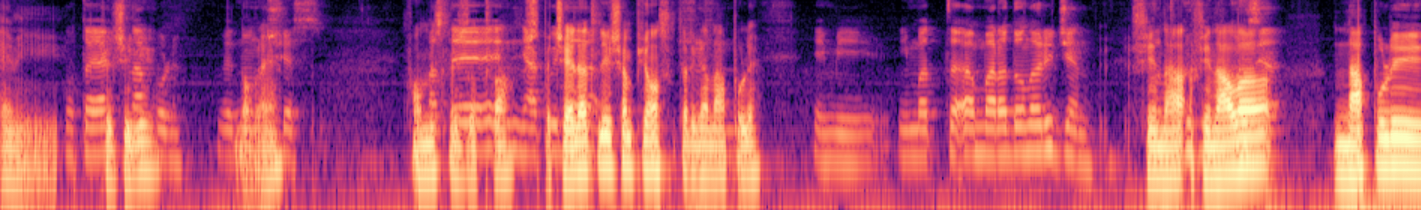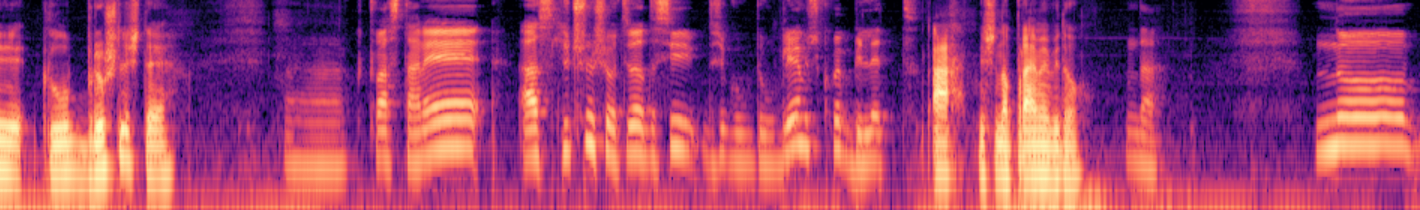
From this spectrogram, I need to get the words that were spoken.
Еми, От Аякс Наполи. Едно Добре. на 6. какво мислиш те за това? някой Спечелят да- ли Шампионската лига Наполи? Еми, имат а, Марадона Риджен. Фина, От финала Грузия. Наполи клуб Брюш ли ще е? А, ако това стане, аз лично ще отида да си, да си го, да го гледам, ще си купя билет. А, и ще направим видео. Да. Но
